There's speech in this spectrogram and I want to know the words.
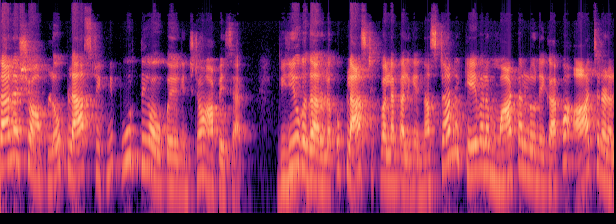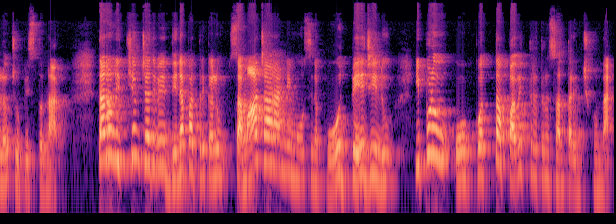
తన షాప్లో ప్లాస్టిక్ని పూర్తిగా ఉపయోగించడం ఆపేశారు. వినియోగదారులకు ప్లాస్టిక్ వల్ల కలిగే నష్టాన్ని కేవలం మాటల్లోనే కాక ఆచరణలో చూపిస్తున్నారు. తను నిత్యం చదివే దినపత్రికలు సమాచారాన్ని మోసిన పో పేజీలు ఇప్పుడు ఓ కొత్త పవిత్రతను సంతరించుకున్నాయి.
